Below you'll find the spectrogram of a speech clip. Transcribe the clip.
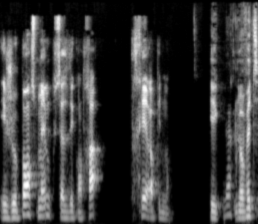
Et je pense même que ça se décantera très rapidement. Et en fait,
